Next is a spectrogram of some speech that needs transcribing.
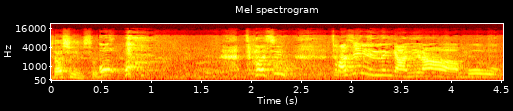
자신 있어. 어? 자신, 자신 있는 게 아니라, 뭐,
